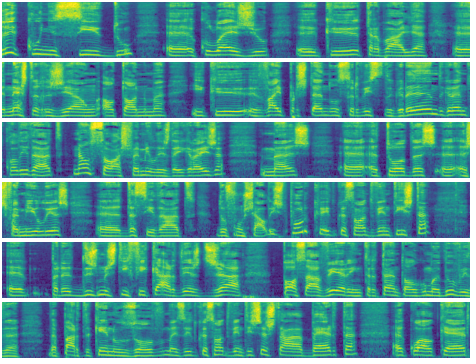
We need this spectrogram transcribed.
reconhecido uh, colégio uh, que trabalha nesta região autónoma e que vai prestando um serviço de grande, grande qualidade, não só às famílias da Igreja, mas a todas as famílias da cidade do Funchal. Isto porque a educação adventista, para desmistificar desde já possa haver, entretanto, alguma dúvida da parte de quem nos ouve, mas a educação adventista está aberta a qualquer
